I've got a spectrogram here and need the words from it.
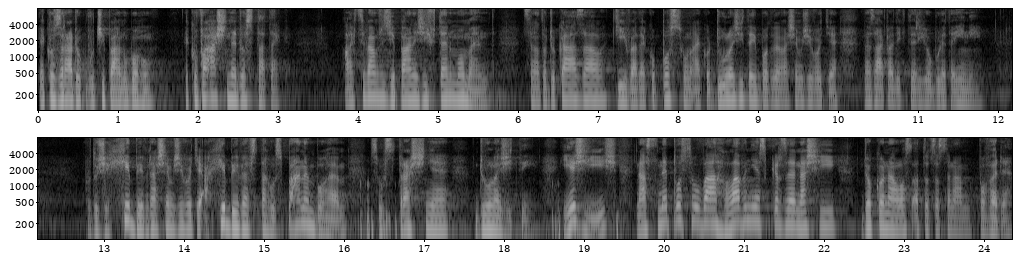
jako zradu vůči Pánu Bohu, jako váš nedostatek. Ale chci vám říct, že Pán Ježíš v ten moment se na to dokázal dívat jako posun a jako důležitý bod ve vašem životě, na základě kterého budete jiný. Protože chyby v našem životě a chyby ve vztahu s Pánem Bohem jsou strašně důležitý. Ježíš nás neposouvá hlavně skrze naší dokonalost a to, co se nám povede.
